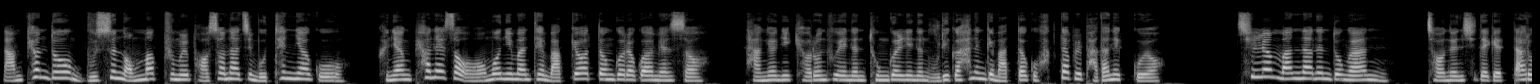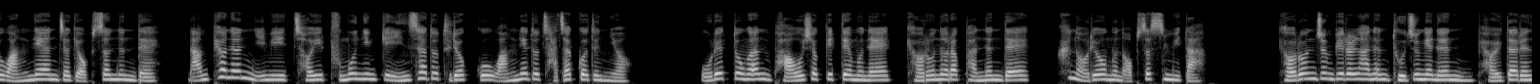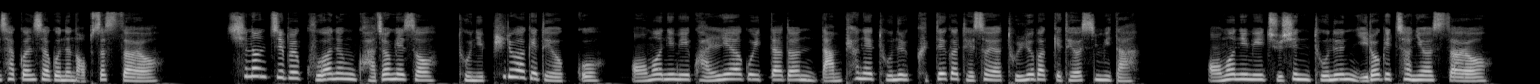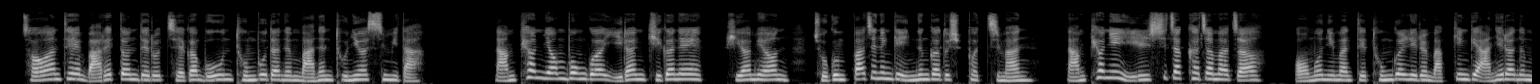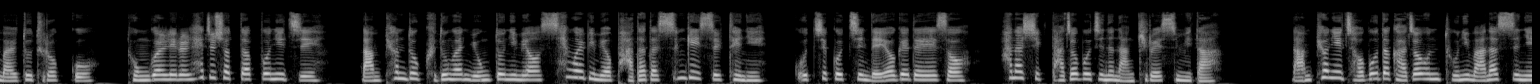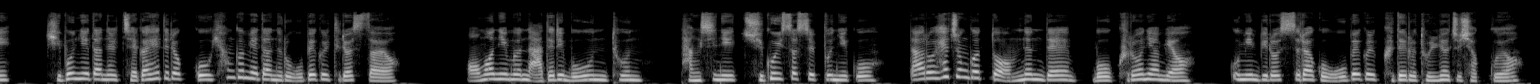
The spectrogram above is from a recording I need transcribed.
남편도 무슨 엄마 품을 벗어나지 못했냐고 그냥 편해서 어머님한테 맡겨왔던 거라고 하면서 당연히 결혼 후에는 돈 관리는 우리가 하는 게 맞다고 확답을 받아냈고요. 7년 만나는 동안 저는 시댁에 따로 왕래한 적이 없었는데 남편은 이미 저희 부모님께 인사도 드렸고 왕래도 잦았거든요. 오랫동안 봐오셨기 때문에 결혼 허락 받는데 큰 어려움은 없었습니다. 결혼 준비를 하는 도중에는 별다른 사건 사고는 없었어요. 신혼집을 구하는 과정에서 돈이 필요하게 되었고 어머님이 관리하고 있다던 남편의 돈을 그때가 돼서야 돌려받게 되었습니다. 어머님이 주신 돈은 1억 2천이었어요. 저한테 말했던 대로 제가 모은 돈보다는 많은 돈이었습니다. 남편 연봉과 일한 기간에 비하면 조금 빠지는 게 있는가도 싶었지만 남편이 일 시작하자마자 어머님한테 돈 관리를 맡긴 게 아니라는 말도 들었고 돈 관리를 해주셨다 뿐이지 남편도 그동안 용돈이며 생활비며 받아다 쓴 게 있을 테니 꼬치꼬치 내역에 대해서 하나씩 다져보지는 않기로 했습니다. 남편이 저보다 가져온 돈이 많았으니 기본 예단을 제가 해드렸고 현금 예단으로 500을 드렸어요. 어머님은 아들이 모은 돈 당신이 쥐고 있었을 뿐이고 따로 해준 것도 없는데 뭐 그러냐며 꾸민비로 쓰라고 500을 그대로 돌려주셨고요.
